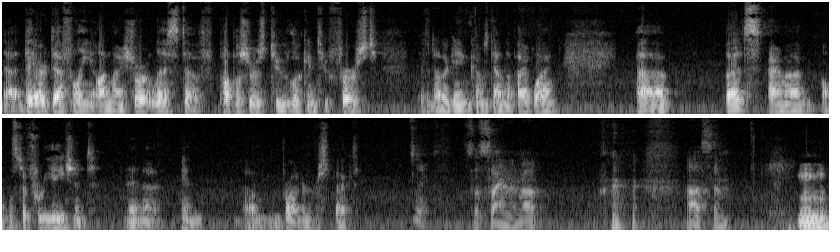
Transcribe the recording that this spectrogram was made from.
Uh, they are definitely on my short list of publishers to look into first if another game comes down the pipeline. Uh, but I'm a, almost a free agent in a, in um, broader respect. Nice. So sign them up. awesome. hmm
